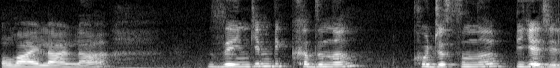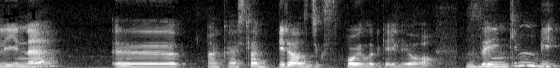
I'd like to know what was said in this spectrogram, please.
olaylarla zengin bir kadının kocasını bir geceliğine e, arkadaşlar birazcık spoiler geliyor. Zengin bir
